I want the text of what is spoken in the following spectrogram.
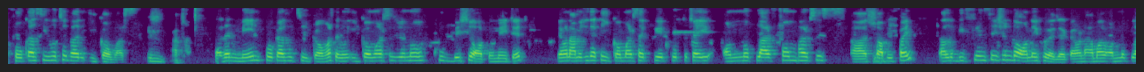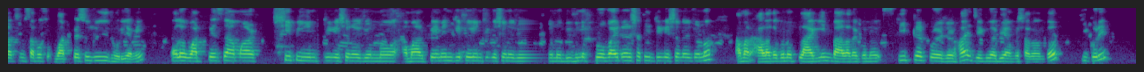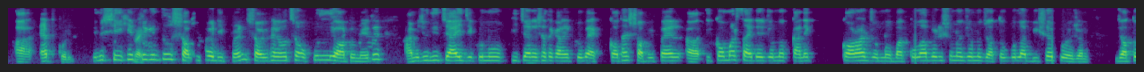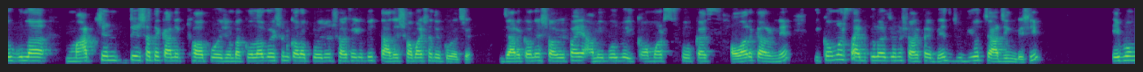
ফোকাসই হচ্ছে তাদের ই কমার্স আচ্ছা। তাদের মেইন ফোকাস হচ্ছে ই কমার্স এবং ই কমার্সের জন্য খুব বেশি অটোমেটেড যেমন আমি যদি একটা ই কমার্স সাইট ক্রিয়েট করতে চাই অন্য প্ল্যাটফর্ম ভার্সেস শপিফাই তাহলে ডিফারেন্সিয়েশনটা অনেক হয়ে যায়। কারণ আমার অন্য প্ল্যাটফর্ম সাপোজ ওয়ার্ডপ্রেসও যদি ধরি আমি তাহলে ওয়ার্ডপ্রেসে আমার শিপিং ইন্টিগ্রেশনের জন্য আমার পেমেন্ট গেটওয়ে ইন্টিগ্রেশনের জন্য বিভিন্ন প্রোভাইডারের সাথে ইন্টিগ্রেশনের জন্য আমার আলাদা কোনো প্লাগ বা আলাদা কোনো স্ক্রিপ্টের প্রয়োজন হয় যেগুলো দিয়ে আমরা সাধারণত কি করি? অ্যাড করি। কিন্তু সেই ক্ষেত্রে কিন্তু শপিফাই ডিফারেন্ট শপিফাই হচ্ছে ফুললি অটোমেটেড আমি যদি চাই যে কোনো ফিচারের সাথে কানেক্ট করব এক কথায় শপিফাইয়ের ই কমার্স সাইটের জন্য কানেক্ট করার জন্য বা কোলাবোরেশনের জন্য যতগুলা বিষয় প্রয়োজন যতগুলা মার্চেন্টের সাথে কানেক্ট হওয়া প্রয়োজন বা কোলাবোরেশন করা প্রয়োজন শপিফাই কিন্তু তাদের সবার সাথে করেছে। যার কারণে শপিফাই আমি বলব ই কমার্স ফোকাস হওয়ার কারণে ই কমার্স সাইটগুলোর জন্য শপিফাই বেস্ট যদিও চার্জিং বেশি এবং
